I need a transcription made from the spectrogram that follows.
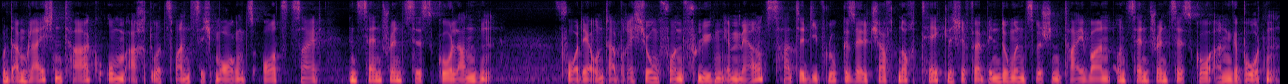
und am gleichen Tag um 8.20 Uhr morgens Ortszeit in San Francisco landen. Vor der Unterbrechung von Flügen im März hatte die Fluggesellschaft noch tägliche Verbindungen zwischen Taiwan und San Francisco angeboten.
